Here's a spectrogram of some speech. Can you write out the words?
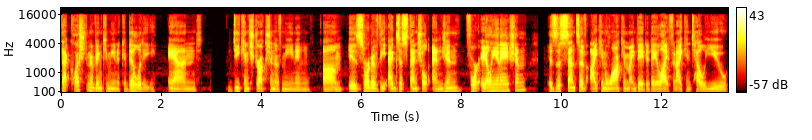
that question of incommunicability and deconstruction of meaning um, is sort of the existential engine for alienation is the sense of I can walk in my day to day life and I can tell you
